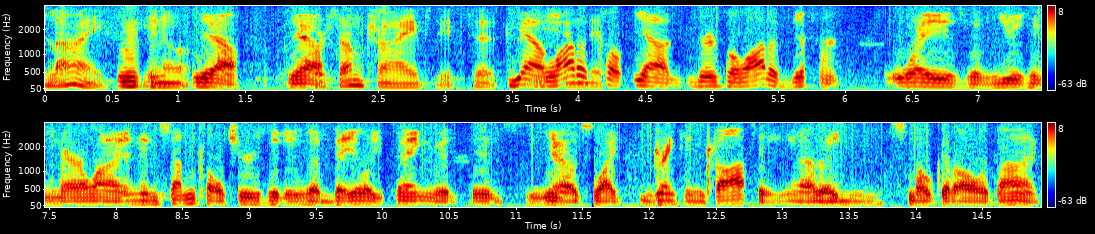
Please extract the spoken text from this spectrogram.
life. You mm-hmm. know, Yeah. Yeah. for some tribes, it's a Yeah, a lot of tradition cul- yeah. There's a lot of different ways of using marijuana, and in some cultures, it is a daily thing that is you know it's like drinking coffee. You know, they smoke it all the time.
